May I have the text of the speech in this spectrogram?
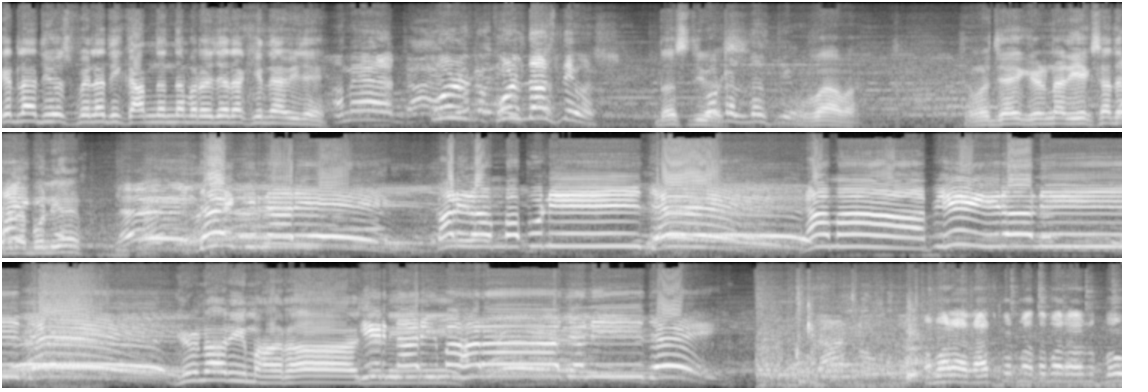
કેટલા દિવસ પહેલાથી કામ ધંધામાં રજા રાખીને આવી જાય? અમે કુલ કુલ દસ દિવસ. દસ દિવસ. વાહ વાહ. ચલો જય ગિરનારી એક સાથે બધા બોલીએ. જય ગિરનારી. કાળીરામ બાપુની જય. રામા પીરની જય. ગિરનારી મહારાજ ગિરનારી મહારાજની જય. અમારા રાજકોટમાં તમારા બહુ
